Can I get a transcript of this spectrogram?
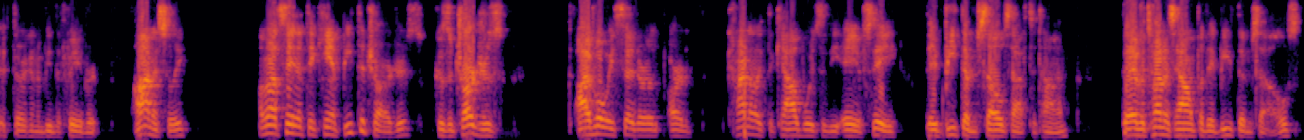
if they're gonna be the favorite. Honestly. I'm not saying that they can't beat the Chargers, because the Chargers I've always said are are kind of like the Cowboys of the AFC. They beat themselves half the time. They have a ton of talent, but they beat themselves.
